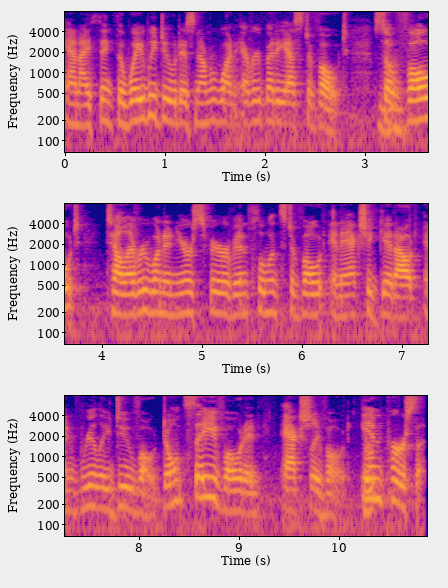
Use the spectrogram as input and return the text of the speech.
And I think the way we do it is number one, everybody has to vote. So mm-hmm. vote. Tell everyone in your sphere of influence to vote and actually get out and really do vote. Don't say you voted, actually vote in person.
